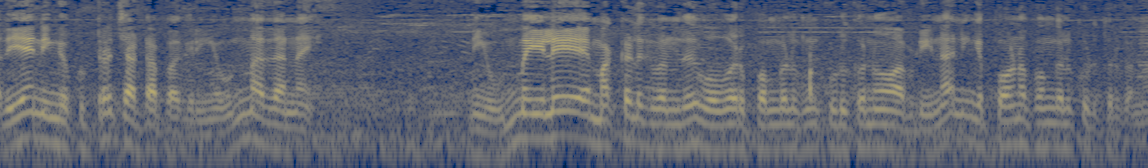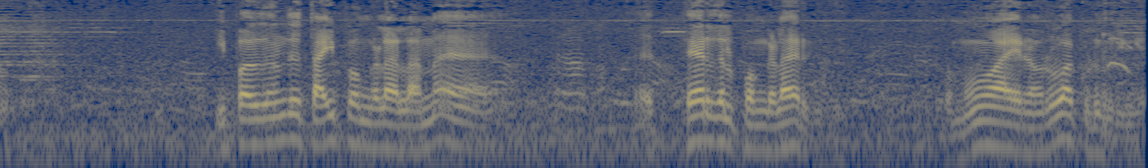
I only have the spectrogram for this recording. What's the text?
அது ஏன் நீங்கள் குற்றச்சாட்டா பார்க்குறீங்க உண்மை தானே. நீங்கள் உண்மையிலே மக்களுக்கு வந்து ஒவ்வொரு பொங்கலுக்கும் கொடுக்கணும் அப்படின்னா நீங்கள் போன பொங்கல் கொடுத்துருக்கணும். இப்போ அது வந்து தைப்பொங்கல் இல்லாமல் தேர்தல் பொங்கலாக இருக்குது. இப்போ மூவாயிரம் ரூபா கொடுக்குறீங்க.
